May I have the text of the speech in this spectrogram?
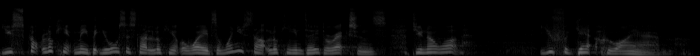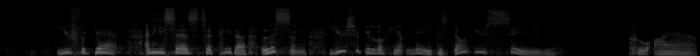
You stopped looking at me, but you also started looking at the waves. And when you start looking in two directions, do you know what? You forget who I am you forget. And he says to Peter, Listen, you should be looking at me because don't you see who I am?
